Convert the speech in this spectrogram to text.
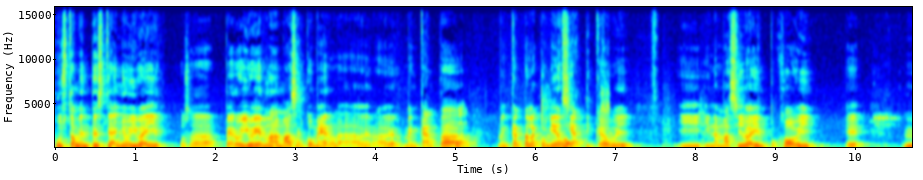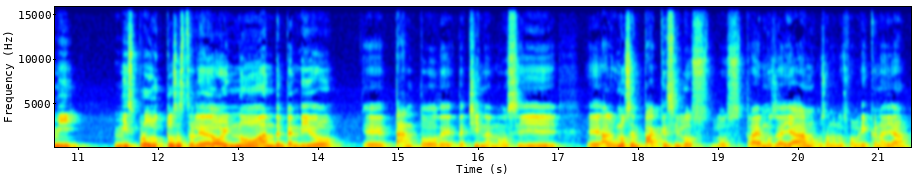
Justamente este año iba a ir, o sea, pero iba a ir nada más a comer, ¿verdad? A ver, a ver, me encanta, me encanta la comida asiática, güey. Y, y, nada más iba a ir hobby. Eh, mi, mis productos hasta el día de hoy no han dependido eh, tanto de, China, ¿no? Sí, eh, algunos empaques sí los, los traemos de allá, o sea, nos los fabrican allá.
